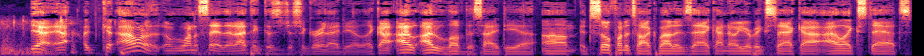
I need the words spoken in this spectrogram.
Yeah, I, I want to want to say that I think this is just a great idea. Like I, I, I love this idea. Um, it's so fun to talk about it, Zach. I know you're a big stat guy. I like stats.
